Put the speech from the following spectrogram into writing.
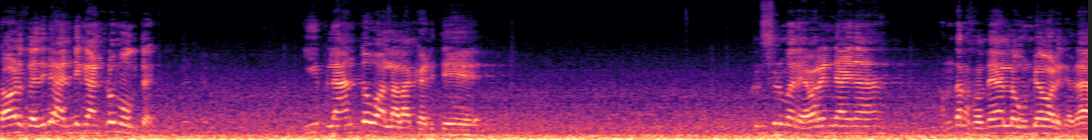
తాడు కదిలి అన్ని గంటలు మోగుతాయి. ఈ ప్లాన్తో వాళ్ళు అలా కడితే కృష్ణుడు మరి ఎవరండి ఆయన? అందరి హృదయాల్లో ఉండేవాడు కదా.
